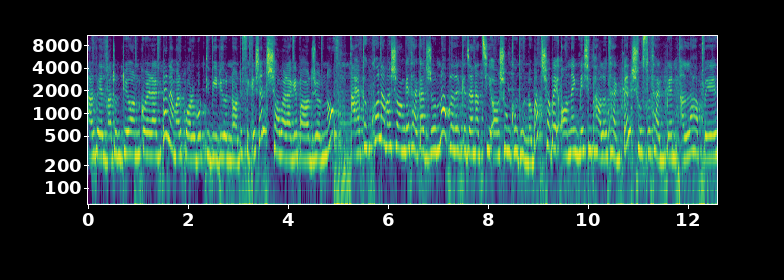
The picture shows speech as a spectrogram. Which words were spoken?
আর বেল বাটনটি অন করে রাখবেন আমার পরবর্তী ভিডিওর নোটিফিকেশন সবার আগে পাওয়ার জন্য। এতক্ষণ আমার সঙ্গে থাকার জন্য আপনাদেরকে জানাচ্ছি অসংখ্য ধন্যবাদ। সবাই অনেক বেশি ভালো থাকবেন, সুস্থ থাকবেন। আল্লাহ হাফেজ।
